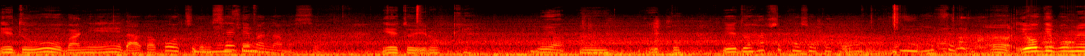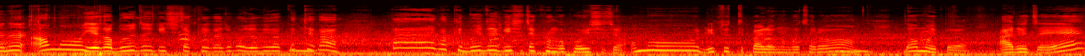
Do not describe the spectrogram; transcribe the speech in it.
얘도 많이 나가고 지금 음, 세 세. 개만 남았어요 얘도 이렇게 뭐야? 음, 이뻐 얘도 합식하셔도 돼요. 응, 합시다. 어, 여기 보면은 어머 얘가 물들기 시작해가지고 여기가 끝에가 빨갛게 물들기 시작한 거 보이시죠? 어머 립스틱 바르는 것처럼. 너무 이뻐요. 아르제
